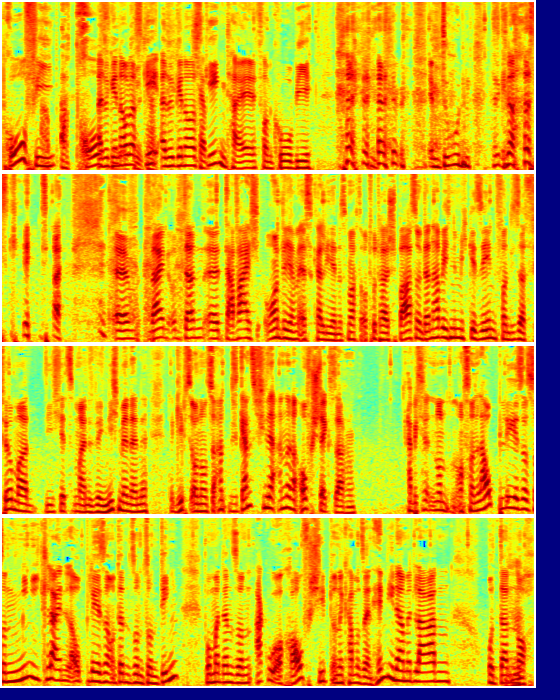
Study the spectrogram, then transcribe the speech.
Profi. Ach, Profi. Also genau das, okay, also genau das Gegenteil von Kobi. Im Duden. Genau das Gegenteil. Ähm, nein, und dann, äh, da war ich ordentlich am Eskalieren. Das macht auch total Spaß. Und dann habe ich nämlich gesehen von dieser Firma, die ich jetzt meinetwegen nicht mehr nenne, da gibt's auch noch so an, ganz viele andere Aufstecksachen. Habe ich noch, so einen Laubbläser, so einen mini kleinen Laubbläser und dann so, so ein Ding, wo man dann so einen Akku auch raufschiebt und dann kann man sein Handy damit laden. Und Mhm. dann noch,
